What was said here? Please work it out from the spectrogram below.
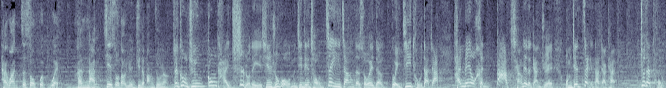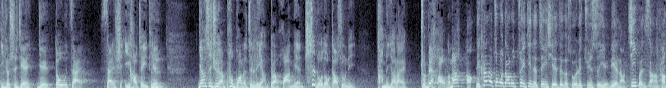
台湾这时候会不会很难接受到援军的帮助呢？所以，共军攻台赤裸的野心，如果我们今天从这一张的所谓的轨迹图，大家还没有很大强烈的感觉，我们今天再给大家看，就在同一个时间，也都在三十一号这一天，央视居然曝光了这两段画面，赤裸裸告诉你，他们要来。准备好了吗？好，你看到中国大陆最近的这一些这个所谓的军事演练啊，基本上它，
